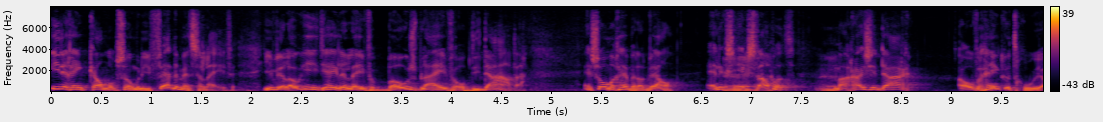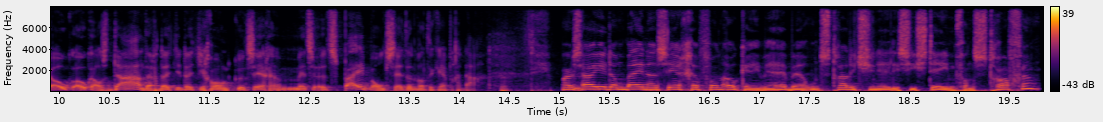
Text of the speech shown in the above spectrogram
iedereen kan op zo'n manier verder met zijn leven. Je wil ook niet je hele leven boos blijven op die dader. En sommigen hebben dat wel. En ik, ik snap het. Maar als je daar overheen kunt groeien, ook, ook als dader... Dat je, dat je gewoon kunt zeggen... mensen, het spijt me ontzettend wat ik heb gedaan. Maar zou je dan bijna zeggen van oké, we hebben ons traditionele systeem van straffen.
